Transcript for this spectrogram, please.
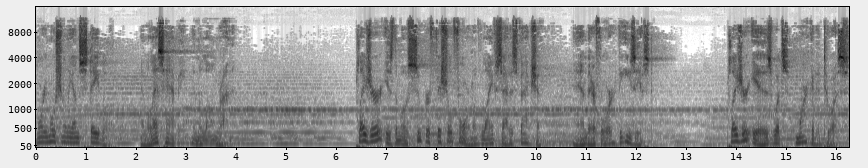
more emotionally unstable, and less happy in the long run. Pleasure is the most superficial form of life satisfaction, and therefore the easiest. Pleasure is what's marketed to us.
